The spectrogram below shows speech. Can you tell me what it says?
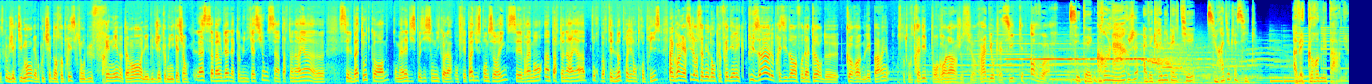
Parce qu'objectivement, il y a beaucoup de chefs d'entreprise qui ont dû freiner notamment les budgets de communication. Là, ça va au-delà de la communication. C'est un partenariat. c'est le bateau de Corum qu'on met à la disposition de Nicolas. On ne fait pas du sponsoring. C'est vraiment un partenariat pour porter notre projet d'entreprise. Un grand merci. Je recevais donc Frédéric Puzin, le président fondateur de Corum l'épargne. On se retrouve très vite pour Grand Large sur Radio Classique. Au revoir. C'était Grand Large avec Rémi Pelletier sur Radio Classique. Avec Corum l'épargne.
